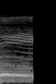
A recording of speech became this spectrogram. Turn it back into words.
And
